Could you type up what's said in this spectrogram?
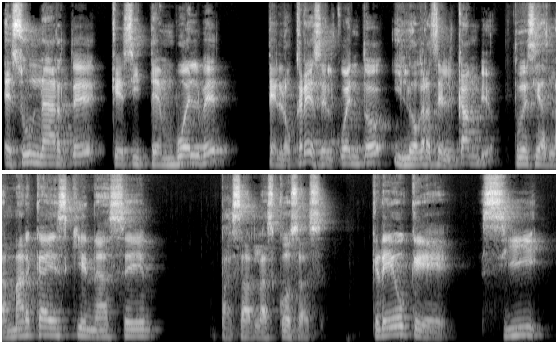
es un arte que si te envuelve, te lo crees el cuento y logras el cambio. Tú decías, la marca es quien hace pasar las cosas. Creo que sí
